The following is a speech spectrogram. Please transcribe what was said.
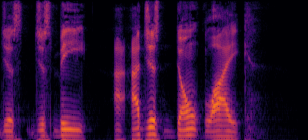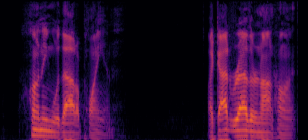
just just be. I, I just don't like hunting without a plan. Like I'd rather not hunt.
